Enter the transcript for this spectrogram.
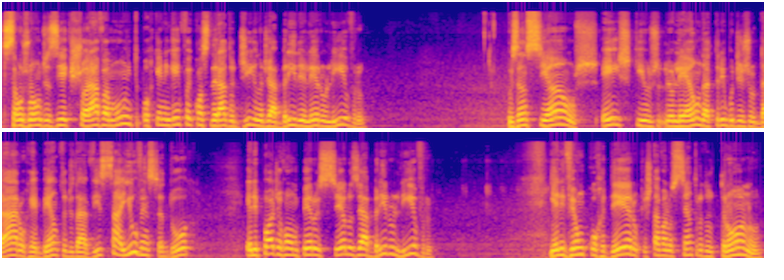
São João dizia que chorava muito porque ninguém foi considerado digno de abrir e ler o livro. Os anciãos, eis que o leão da tribo de Judá, o rebento de Davi, saiu vencedor. Ele pode romper os selos e abrir o livro. E ele vê um cordeiro que estava no centro do trono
